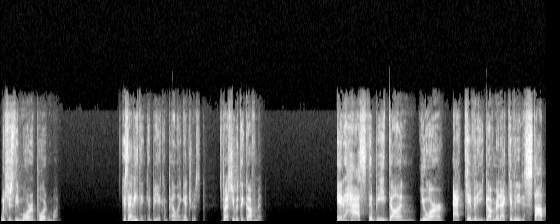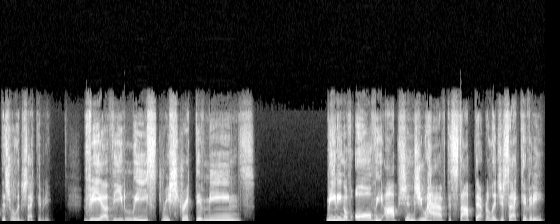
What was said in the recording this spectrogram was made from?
which is the more important one because anything could be a compelling interest, especially with the government. It has to be done, your activity, government activity, to stop this religious activity via the least restrictive means. Meaning, of all the options you have to stop that religious activity,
